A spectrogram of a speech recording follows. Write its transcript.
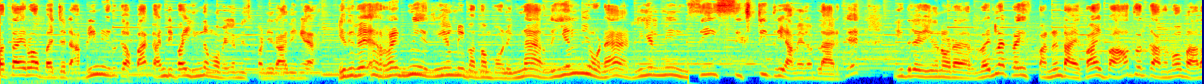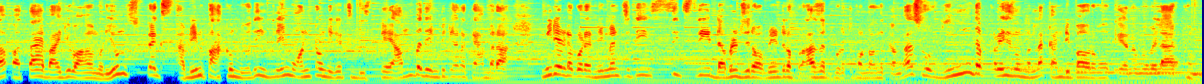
பத்தாயிரம் ரூபாய் பட்ஜெட் அப்படின்னு இருக்கப்ப கண்டிப்பாக இந்த மொபைலை மிஸ் பண்ணிடாதீங்க. இதுவே ரெட்மி ரியல்மி பக்கம் போனீங்கன்னா ரியல்மியோட ரியல்மி சி சிக்ஸ்டி த்ரீ அவைலபிளாக இருக்கு. இதில் இதனோட ரெகுலர் பிரைஸ் பன்னெண்டாயிரம் ரூபாய் இப்போ ஆஃபர் காரணமாக உங்களால் பத்தாயிரம் ரூபாய்க்கு வாங்க முடியும். ஸ்பெக்ஸ் அப்படின்னு பார்க்கும்போது இதுலேயும் ஒன் டுவெண்ட்டி ஹெட்ஸ் டிஸ்பிளே ஐம்பது எம்பிக்கான கேமரா மீடியா கூட Dimensity six three double zero அப்படின்ற ப்ராசர் கொடுத்து கொண்டு வந்திருக்காங்க ஸோ இந்த ப்ரைஸ் வந்து கண்டிப்பா ஒரு ஓகேயான மொபைலா இருக்கும்.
